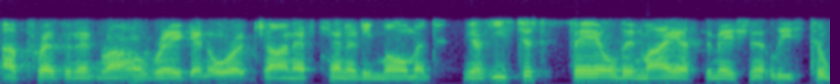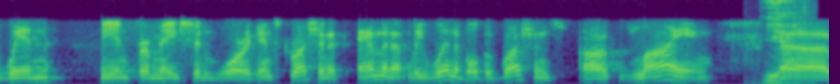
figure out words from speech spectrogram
uh, President Ronald Reagan or a John F. Kennedy moment. You know, he's just failed, in my estimation, at least, to win the information war against Russia. And it's eminently winnable. The Russians are lying. Yeah. Uh,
